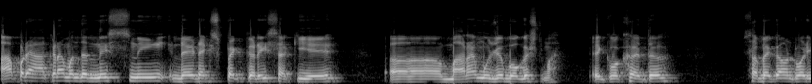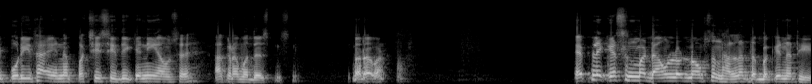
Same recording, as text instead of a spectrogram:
આપણે આંકડા મદદનીશની ડેટ એક્સપેક્ટ કરી શકીએ મારા મુજબ ઓગસ્ટમાં. એક વખત સબ એકાઉન્ટ વાળી પૂરી થાય એના પછી સીધી કે નહીં આવશે આંકડા મદદનીશની બરાબર? એપ્લિકેશનમાં ડાઉનલોડનો ઓપ્શન હાલના તબક્કે નથી.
